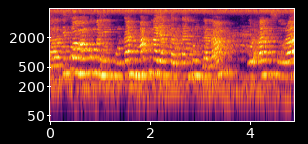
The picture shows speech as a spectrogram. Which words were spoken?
eh, siswa mampu menyimpulkan makna yang terkandung dalam Quran Surah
